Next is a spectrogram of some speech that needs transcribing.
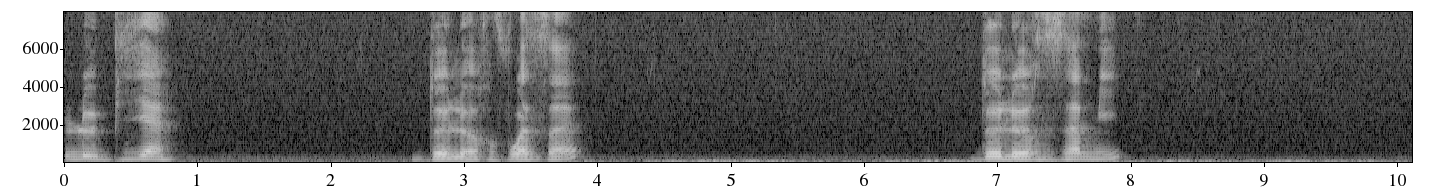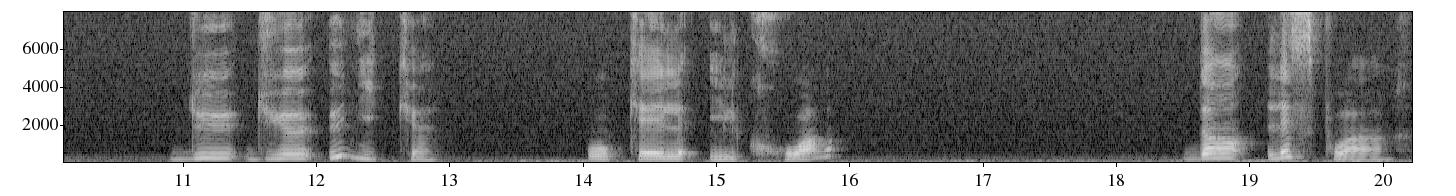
le bien de leurs voisins, de leurs amis, du Dieu unique auquel ils croient, dans l'espoir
